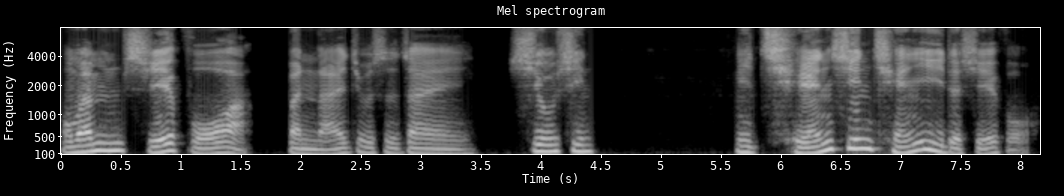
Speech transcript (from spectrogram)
我们学佛啊，本来就是在修心。你全心全意的学佛，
